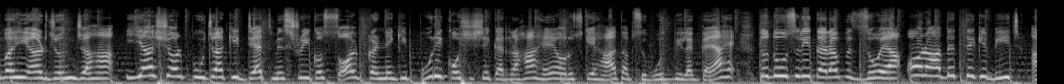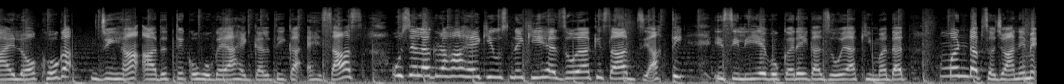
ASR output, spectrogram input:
वहीं अर्जुन, जहाँ यश और पूजा की डेथ मिस्ट्री को सॉल्व करने की पूरी कोशिशें कर रहा है और उसके हाथ अब सबूत भी लग गया है तो दूसरी तरफ़ जोया और आदित्य के बीच आई लॉक होगा। जी हाँ आदित्य को हो गया है गलती का एहसास। उसे लग रहा है कि उसने की है जोया के साथ ज्यादती। इसीलिए वो करेगा जोया की मदद मंडप सजाने में।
